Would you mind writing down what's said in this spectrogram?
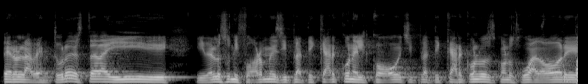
Pero la aventura de estar ahí y ver los uniformes y platicar con el coach y platicar con los, con los jugadores.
